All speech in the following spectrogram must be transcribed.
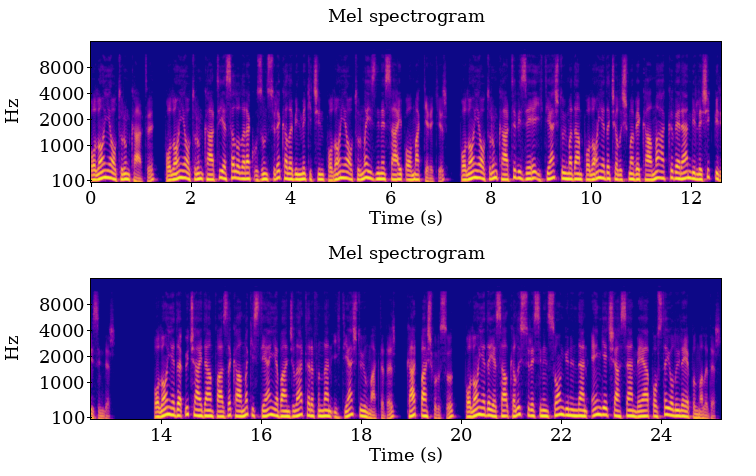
Polonya oturum kartı, Polonya oturum kartı yasal olarak uzun süre kalabilmek için Polonya oturma iznine sahip olmak gerekir. Polonya oturum kartı vizeye ihtiyaç duymadan Polonya'da çalışma ve kalma hakkı veren birleşik bir izindir. Polonya'da 3 aydan fazla kalmak isteyen yabancılar tarafından ihtiyaç duyulmaktadır. Kart başvurusu, Polonya'da yasal kalış süresinin son gününden en geç şahsen veya posta yoluyla yapılmalıdır.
